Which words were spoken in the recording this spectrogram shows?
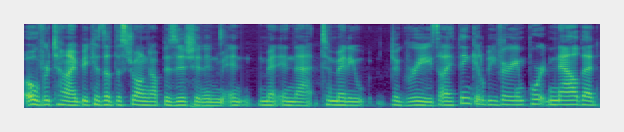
over time because of the strong opposition in, in, in that to many degrees. And I think it'll be very important now that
